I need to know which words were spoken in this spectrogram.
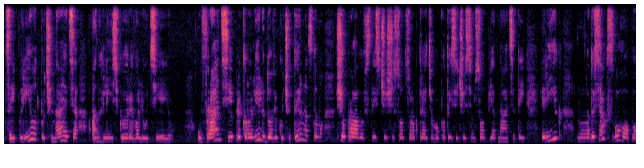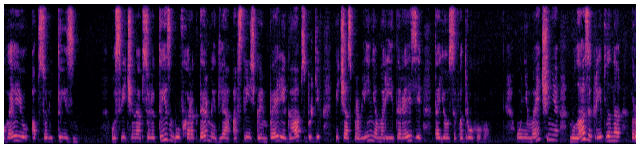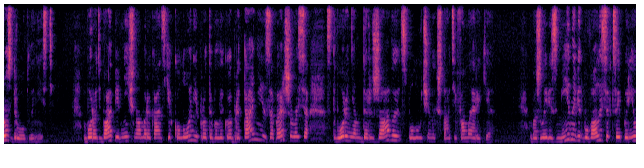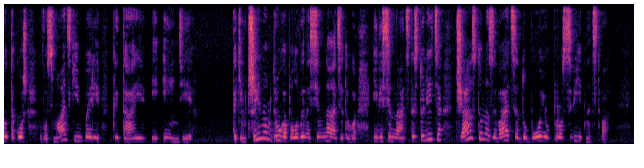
Цей період починається англійською революцією. У Франції при королі Людовіку XIV, що правив з 1643 по 1715 рік, досяг свого апогею абсолютизм. Освічений абсолютизм був характерний для Австрійської імперії Габсбургів під час правління Марії Терезії та Йосифа II. У Німеччині була закріплена роздробленість. Боротьба північноамериканських колоній проти Великої Британії завершилася створенням держави Сполучених Штатів Америки. Важливі зміни відбувалися в цей період також в Османській імперії, Китаї і Індії. Таким чином, друга половина 17 і 18 століття часто називається добою просвітництва.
